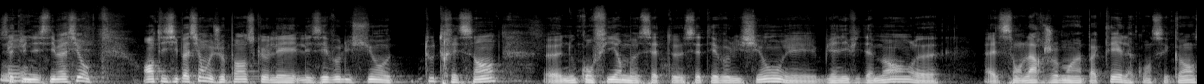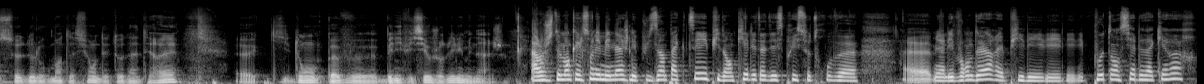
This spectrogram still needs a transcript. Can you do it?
c'est une estimation. Anticipation, mais je pense que les, les évolutions toutes récentes euh, nous confirment cette, cette évolution et bien évidemment elles sont largement impactées la conséquence de l'augmentation des taux d'intérêt euh, qui, dont peuvent bénéficier aujourd'hui les ménages. Alors justement, quels sont les ménages les plus impactés et puis dans quel état d'esprit se trouvent euh, euh, bien les vendeurs et puis les, potentiels acquéreurs?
